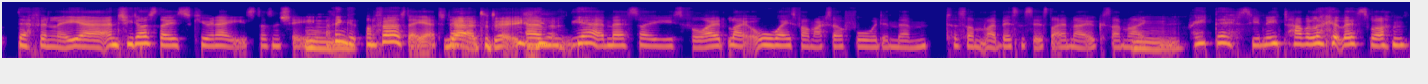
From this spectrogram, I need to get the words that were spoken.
definitely yeah and she does those q and a's doesn't she mm. i think mm. on thursday yeah today yeah today um yeah. yeah. and they're so useful i like always find myself forwarding them to some like businesses that i know because i'm like mm. read this you need to have a look at this one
